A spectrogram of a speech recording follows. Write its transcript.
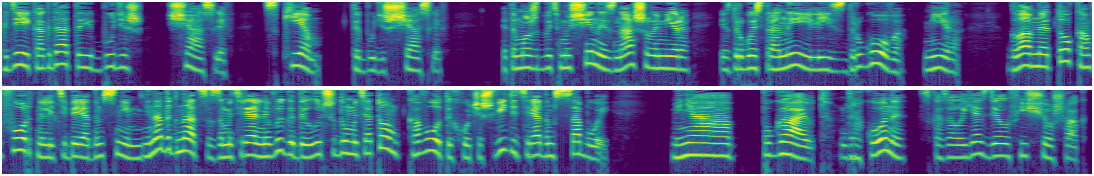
где и когда ты будешь счастлив, с кем ты будешь счастлив. Это может быть мужчина из нашего мира, из другой страны или из другого мира. Главное то, комфортно ли тебе рядом с ним. Не надо гнаться за материальной выгодой, лучше думать о том, кого ты хочешь видеть рядом с собой. «Меня пугают драконы», — сказала я, сделав еще шаг.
